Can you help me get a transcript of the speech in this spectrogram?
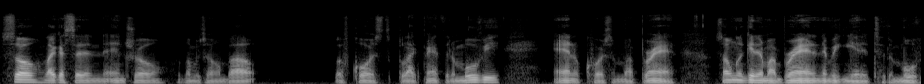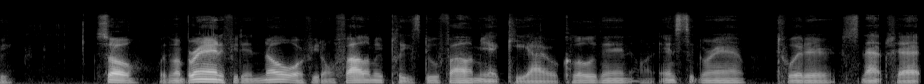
So, like I said in the intro, we're gonna be talking about, of course, Black Panther the movie, and of course, my brand. So I'm gonna get into my brand, and then we can get into the movie. So, with my brand, if you didn't know or if you don't follow me, please do follow me at Kiayo Clothing on Instagram, Twitter, Snapchat,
